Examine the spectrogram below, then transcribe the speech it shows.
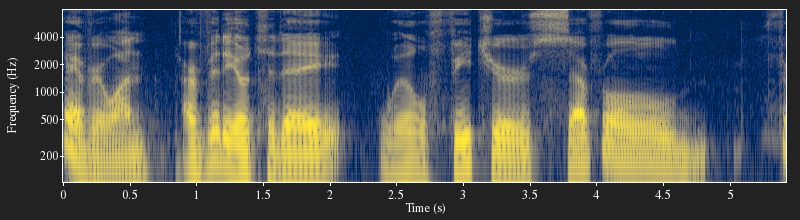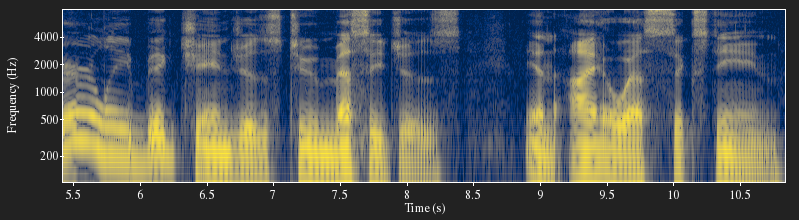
Hey everyone, our video today will feature several fairly big changes to messages in iOS 16.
